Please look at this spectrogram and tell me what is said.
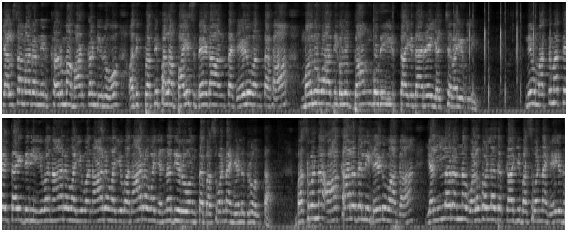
ಕೆಲಸ ಮಾಡ ನಿನ್ ಕರ್ಮ ಮಾಡ್ಕೊಂಡಿರು ಅದಕ್ಕೆ ಪ್ರತಿಫಲ ಬಯಸ್ಬೇಡ ಅಂತ ಹೇಳುವಂತಹ ಮನುವಾದಿಗಳು ದಾಂಗುಡಿ ಇಡ್ತಾ ಇದ್ದಾರೆ, ಎಚ್ಚರ ಇರಲಿ. ನೀವು ಮತ್ತೆ ಮತ್ತೆ ಹೇಳ್ತಾ ಇದ್ದೀರಿ, ಇವನಾರವ ಇವನಾರವ ಇವನಾರವ ಎನ್ನದಿರು ಅಂತ ಬಸವಣ್ಣ ಹೇಳಿದ್ರು ಅಂತ. ಬಸವಣ್ಣ ಆ ಕಾಲದಲ್ಲಿ ಹೇಳುವಾಗ ಎಲ್ಲರನ್ನ ಒಳಗೊಳ್ಳೋದಕ್ಕಾಗಿ ಬಸವಣ್ಣ ಹೇಳಿದ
